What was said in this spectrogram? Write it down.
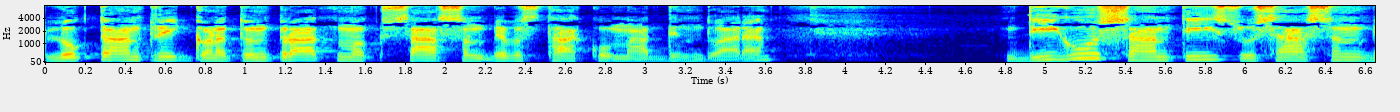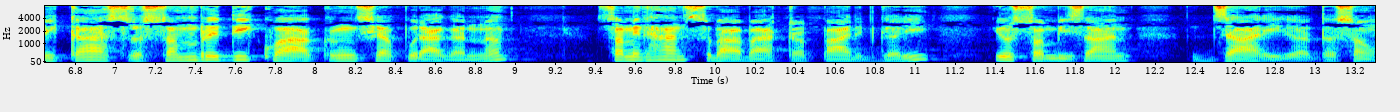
लोकतान्त्रिक गणतन्त्रात्मक शासन व्यवस्थाको माध्यमद्वारा दिगो शान्ति सुशासन विकास र समृद्धिको आकांक्षा पूरा गर्न संविधान सभाबाट पारित गरी यो संविधान जारी गर्दछौ।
